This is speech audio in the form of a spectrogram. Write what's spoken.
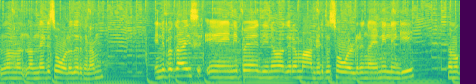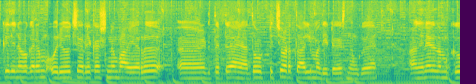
നന്ന- നന്നായിട്ട് സോൾഡ് തീർക്കണം ഇനിയിപ്പോൾ ഗായ്സ് ഇനിയിപ്പോൾ ഇതിന് പകരം ആണ്ടെടുത്ത് സോൾഡറിങ് അതിനില്ലെങ്കിൽ നമുക്ക് ഇതിന് പകരം ഒരു ചെറിയ കഷ്ണം വയറ് എടുത്തിട്ട് അതിനകത്ത് ഒട്ടിച്ചു കൊടുത്താലും മതി കേട്ടോ നമുക്ക് അങ്ങനെ നമുക്ക്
